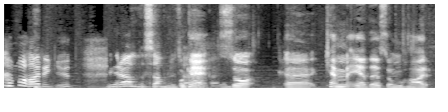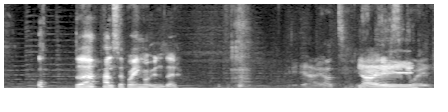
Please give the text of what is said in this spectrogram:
Å, herregud. Vi er alle samlet OK, her. så eh, hvem er det som har åtte helsepoeng og under? Jeg har tre Jeg- helsepoeng.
